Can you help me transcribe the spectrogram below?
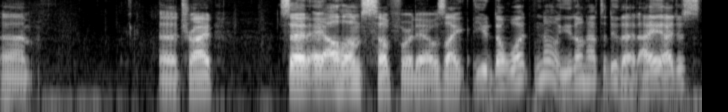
um, uh, tried said, "Hey, I'll um sub for a day." I was like, "You don't what? No, you don't have to do that. I I just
